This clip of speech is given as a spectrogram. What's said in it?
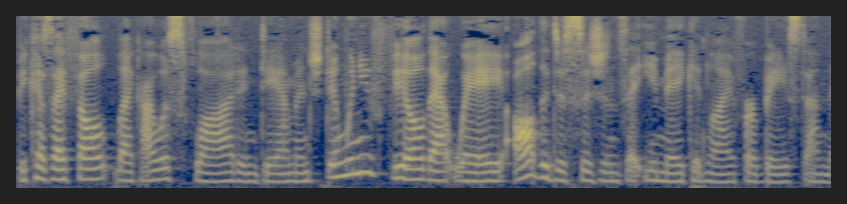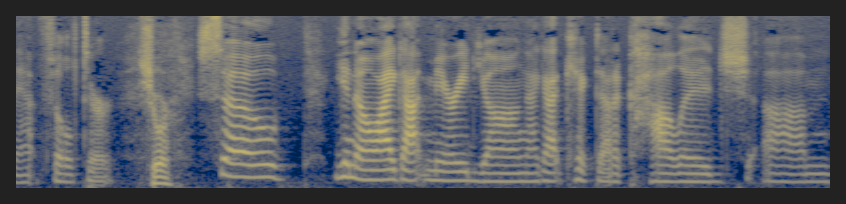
because I felt like I was flawed and damaged. And when you feel that way, all the decisions that you make in life are based on that filter. Sure. So, you know, I got married young. I got kicked out of college. Um,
